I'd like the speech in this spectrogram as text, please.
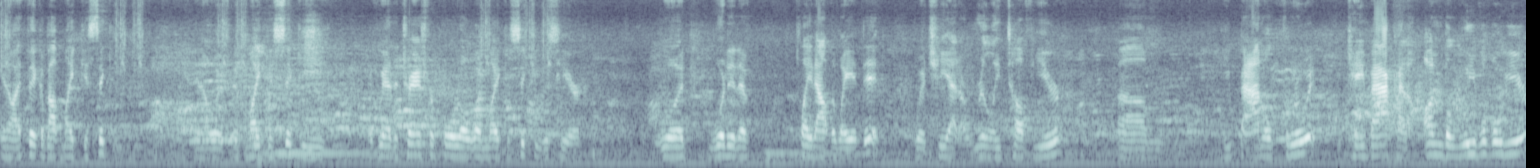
you know, I think about Mike Gesicki. You know, if, if Mike Gesicki, if we had the transfer portal when Mike Gesicki was here, would would it have played out the way it did? Which he had a really tough year. Um, he battled through it. Came back, had an unbelievable year.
